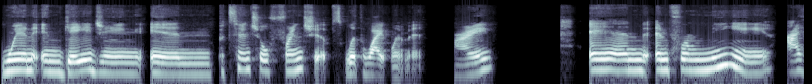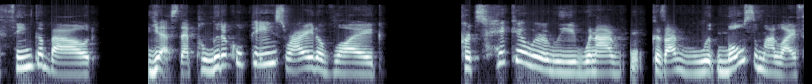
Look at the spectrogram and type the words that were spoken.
when engaging in potential friendships with white women, right? And and for me, I think about yes, that political piece, right? Of like particularly when I've because I've li- most of my life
